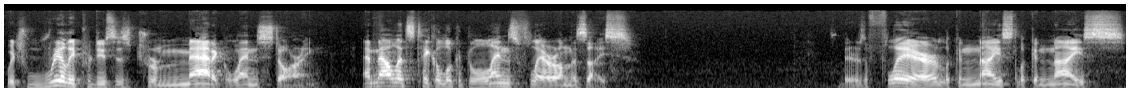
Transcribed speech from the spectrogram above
which really produces dramatic lens starring. And now let's take a look at the lens flare on the Zeiss. So there's a flare, looking nice, looking nice.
